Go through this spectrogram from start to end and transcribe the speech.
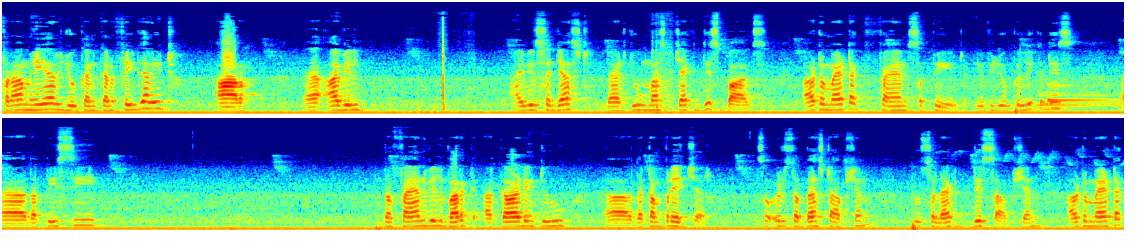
From here you can configure it or uh, I will I will suggest that you must check this box automatic fan speed. If you click this uh, the PC the fan will work according to uh, the temperature. So it's the best option to select this option automatic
